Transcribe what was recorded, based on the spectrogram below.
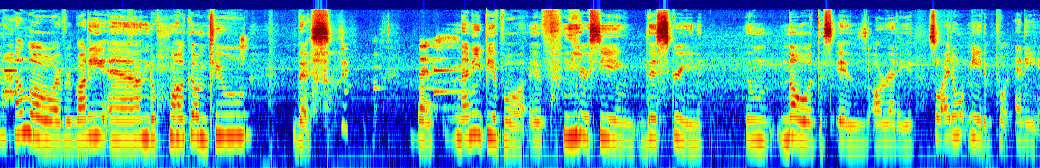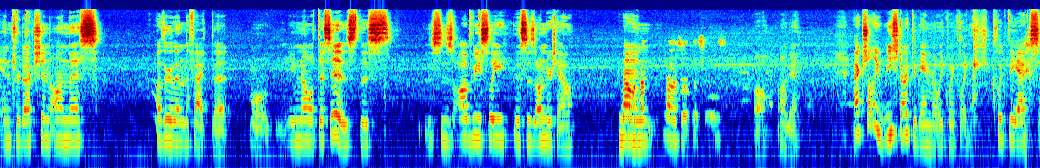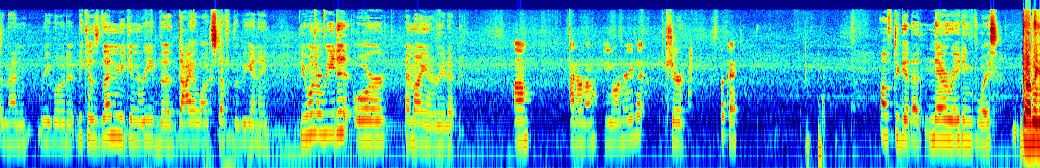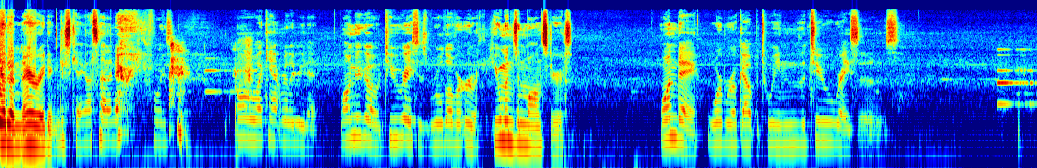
Hello, everybody, and welcome to this. This. Many people, if you're seeing this screen, you'll know what this is already. So I don't need to put any introduction on this, other than the fact that, well, you know what this is. This, this is obviously this is Undertale. No, And- no one knows what this is. Oh, okay. Actually, restart the game really quick. Like, click the X and then reload it, because then we can read the dialogue stuff at the beginning. Do you want to read it, or am I gonna read it? Um, I don't know. Do you want to read it? Sure. Okay. I'll have to get a narrating voice. Gotta get a narrating. Just kidding. That's not a narrating voice. oh, I can't really read it. Long ago, two races ruled over Earth humans and monsters. One day, war broke out between the two races.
